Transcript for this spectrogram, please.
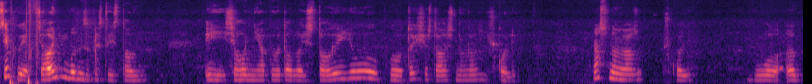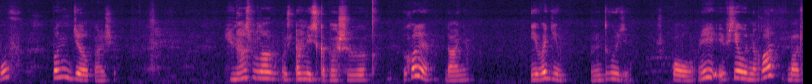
Всім привіт! Сьогодні ми будемо записати історію. І сьогодні я приготувала історію про те, що сталося одного разу в школі. У нас одного разу в школі було, е, був понеділок ночі. І в нас була англійська перший урок. Приходить Даня і Вадим, вони друзі, в школу. І, і всі однокласники, багато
